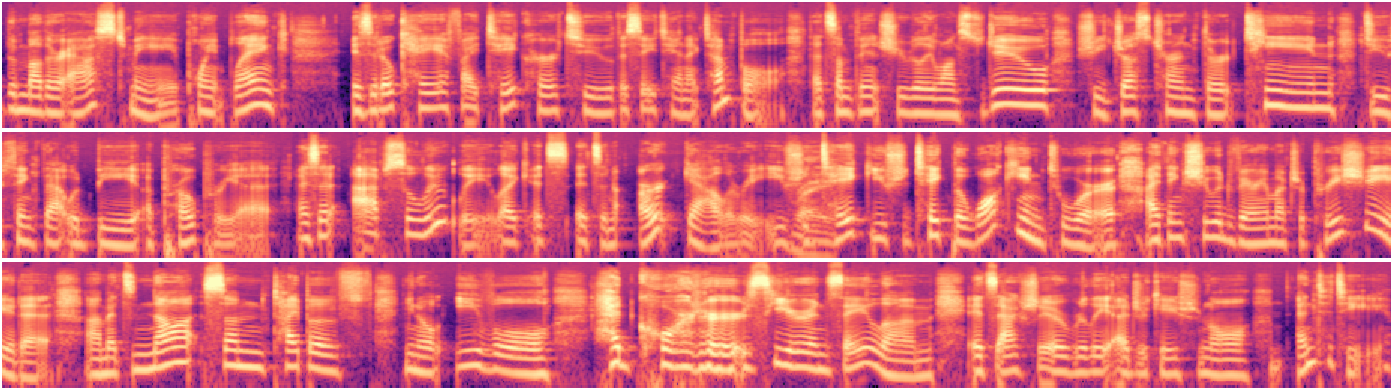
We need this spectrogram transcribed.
the mother asked me point blank is it okay if I take her to the Satanic Temple? That's something that she really wants to do. She just turned 13. Do you think that would be appropriate? I said, absolutely. Like it's it's an art gallery. You should Right. take you should take the walking tour. I think she would very much appreciate it. Um, it's not some type of you know evil headquarters here in Salem. It's actually a really educational entity.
